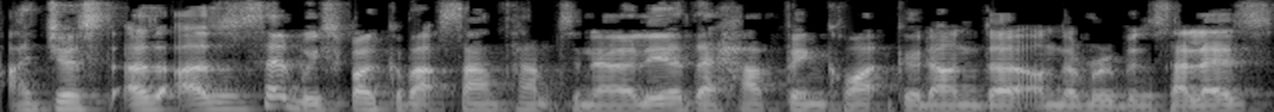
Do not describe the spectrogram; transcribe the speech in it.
I just, as, as I said, we spoke about Southampton earlier. They have been quite good under under Ruben Selles.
